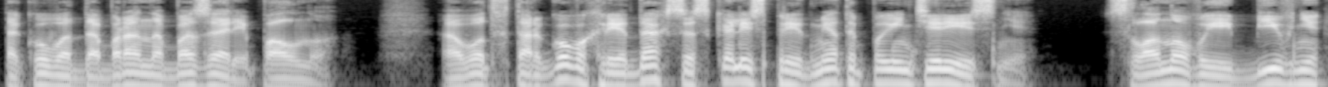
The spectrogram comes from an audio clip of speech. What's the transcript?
Такого добра на базаре полно. А вот в торговых рядах сыскались предметы поинтереснее. Слоновые бивни,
